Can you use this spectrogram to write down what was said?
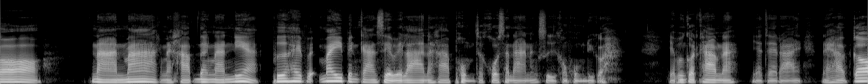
ก็ นานมากนะครับ ดังนั้นเนี่ยเพื่อให้ไม่เป็นการเสียเวลานะครับผมจะโฆษณาหนังสือของผมดีกว่าอย่าเพิ่งกดข้ามนะ อย่าใจร้ายนะครับ ก็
